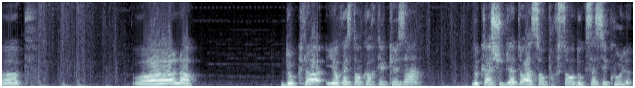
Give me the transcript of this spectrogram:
Hop. Voilà. Donc là, il en reste encore quelques-uns. Donc là, je suis bientôt à 100%, donc ça, c'est cool.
